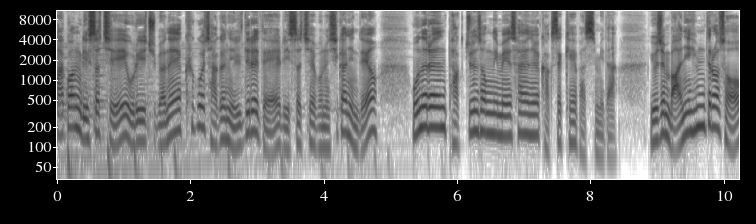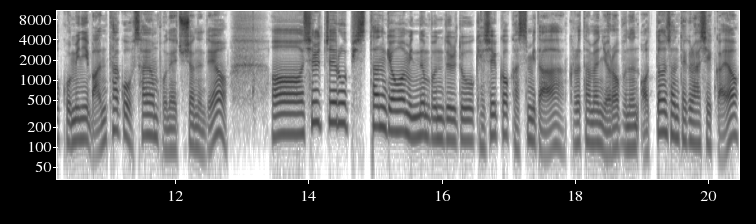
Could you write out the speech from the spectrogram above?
가광 리서치, 우리 주변의 크고 작은 일들에 대해 리서치해보는 시간인데요. 오늘은 박준성님의 사연을 각색해 봤습니다. 요즘 많이 힘들어서 고민이 많다고 사연 보내주셨는데요. 어, 실제로 비슷한 경험 있는 분들도 계실 것 같습니다. 그렇다면 여러분은 어떤 선택을 하실까요?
